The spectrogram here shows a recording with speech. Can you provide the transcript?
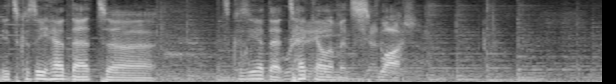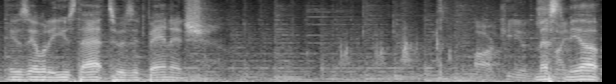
It's because he had that, uh, it's because he had that tech element slot. He was able to use that to his advantage. Arkeyan Messed me Sniper. up.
